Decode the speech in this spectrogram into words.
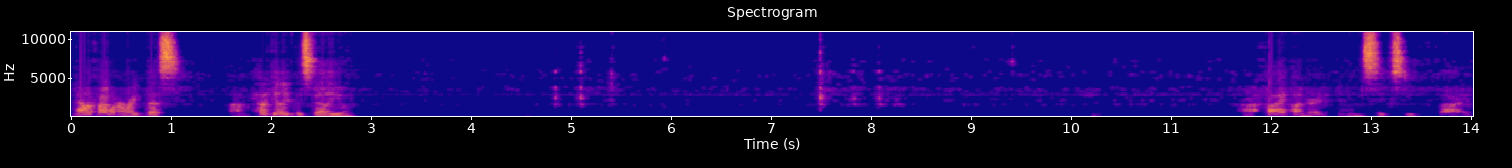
now if I want to write this, um, calculate this value, uh, 565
